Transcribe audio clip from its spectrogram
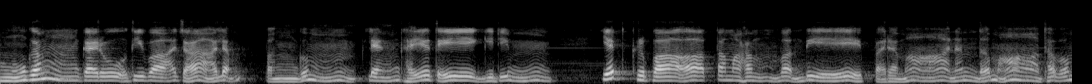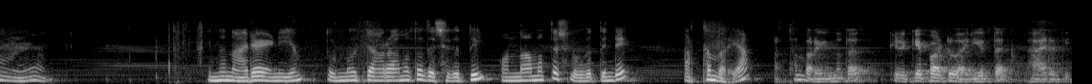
മൂകം കരോതി വാചാലം പങ്കും ലംഘയത്തെ ഗിരിം. യത്കൃപാത്തമഹം വന്ദേ പരമാനന്ദമാധവം. ഇന്ന് നാരായണീയം തൊണ്ണൂറ്റാറാമത്തെ ദശകത്തിൽ ഒന്നാമത്തെ ശ്ലോകത്തിന്റെ അർത്ഥം പറയാം. അർത്ഥം പറയുന്നത് കിഴക്കേപ്പാട്ട് വാര്യത്ത് ഭാരതി.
